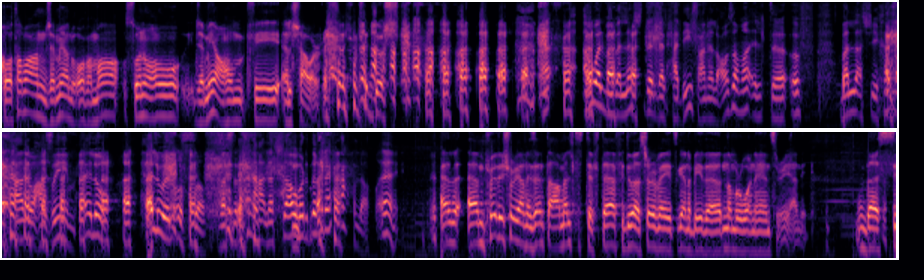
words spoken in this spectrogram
هو طبعا جميع العظماء صنعوا جميعهم في الشاور في الدش أول ما بلشت الحديث عن العظماء قلت اف بلش يخلي حاله عظيم. حلو. حلوة القصة. بس رحنا على الشاور دغري أحلى. إيه. I'm pretty sure يعني إذا أنت عملت استفتاء في a survey it's gonna be the number one answer يعني. بس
